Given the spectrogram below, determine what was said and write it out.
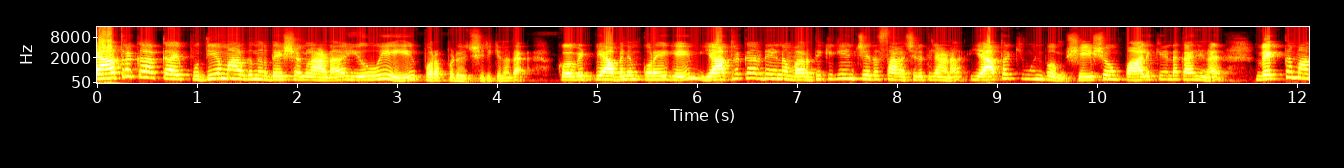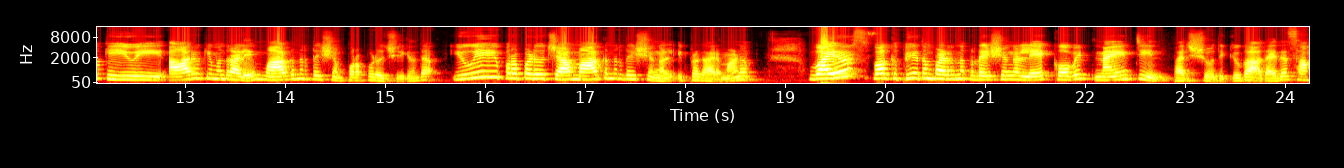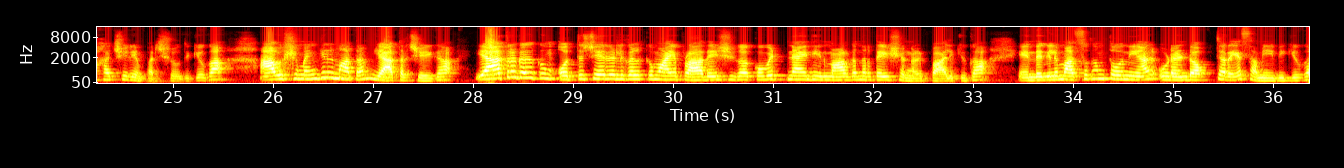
യാത്രക്കാർക്കായി പുതിയ മാർഗനിർദ്ദേശങ്ങളാണ് U A പുറപ്പെടുവിച്ചിരിക്കുന്നത്. കോവിഡ് വ്യാപനം കുറയുകയും യാത്രക്കാരുടെ എണ്ണം വർദ്ധിക്കുകയും ചെയ്ത സാഹചര്യത്തിലാണ് യാത്രയ്ക്ക് മുൻപും ശേഷവും പാലിക്കേണ്ട കാര്യങ്ങൾ വ്യക്തമാക്കി യു എ ആരോഗ്യ മന്ത്രാലയം മാർഗനിർദ്ദേശം പുറപ്പെടുവിച്ചിരിക്കുന്നത്. യു എ പുറപ്പെടുവിച്ച മാർഗനിർദ്ദേശങ്ങൾ ഇപ്രകാരമാണ്. വൈറസ് വകഭേദം പടർന്ന പ്രദേശങ്ങളിലെ കോവിഡ് നയന്റീൻ പരിശോധിക്കുക അതായത് സാഹചര്യം പരിശോധിക്കുക. ആവശ്യമെങ്കിൽ മാത്രം യാത്ര ചെയ്യുക. യാത്രകൾക്കും ഒത്തുചേരലുകൾക്കുമായ പ്രാദേശിക കോവിഡ് നയന്റീൻ മാർഗനിർദ്ദേശങ്ങൾ പാലിക്കുക. എന്തെങ്കിലും അസുഖം തോന്നിയാൽ ഉടൻ ഡോക്ടറെ സമീപിക്കുക.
